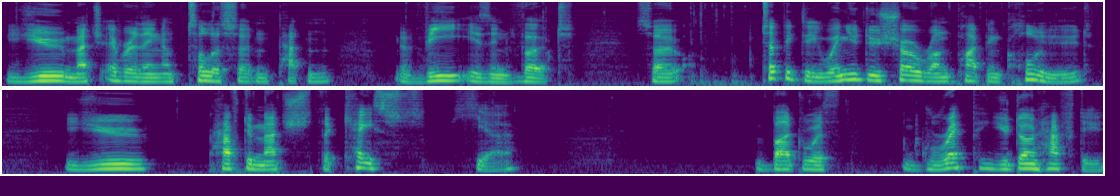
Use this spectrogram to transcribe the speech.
U match everything until a certain pattern. V is invert. So typically when you do show run pipe include, you have to match the case here. But with grep, you don't have to.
